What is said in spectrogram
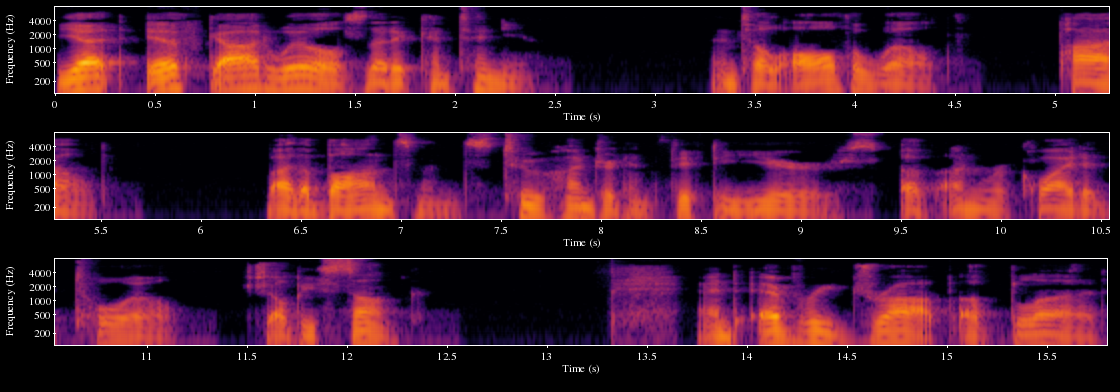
Yet if God wills that it continue until all the wealth piled by the bondsman's two hundred and fifty years of unrequited toil shall be sunk, and every drop of blood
